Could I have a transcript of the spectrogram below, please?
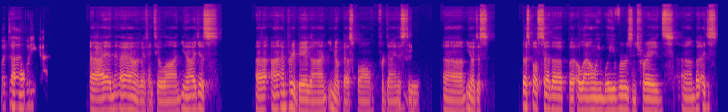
but uh, Uh, what do you got? Uh, I, I don't know if anything too long. You know, I just uh, I- I'm pretty big on you know best ball for dynasty. Um, you know, just best ball setup, but allowing waivers and trades. Um, but I just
